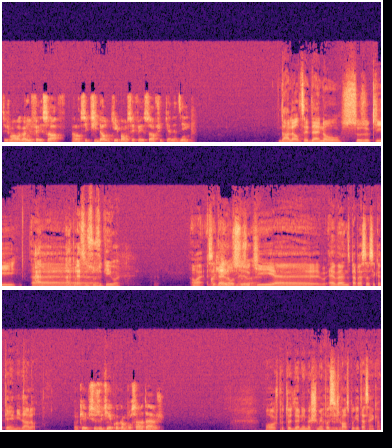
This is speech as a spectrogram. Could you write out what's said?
c'est je m'en vais gagner le face-off. Alors, c'est qui d'autre qui est bon ces face-off chez le Canadien? Dans l'ordre, c'est Dano, Suzuki. Euh, après, c'est Suzuki, oui. Oui, c'est Dano, Suzuki, euh, Evans, puis après ça, c'est Kotkaniemi, dans l'ordre. OK, puis Suzuki a quoi comme pourcentage? Oh, je peux te le donner, mais je ne sais même pas si je pense pas qu'il est à 50.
